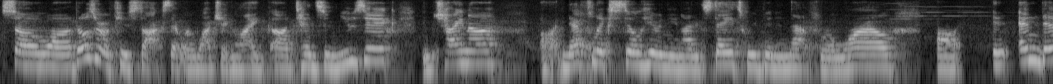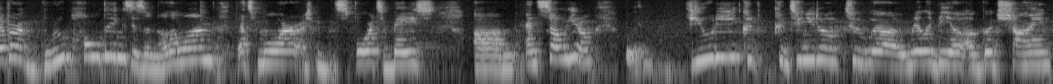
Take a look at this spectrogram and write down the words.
So uh, those are a few stocks that we're watching, like uh, Tencent Music in China, uh, Netflix still here in the United States. We've been in that for a while. Endeavor Group Holdings is another one that's more sports based. Um, and so, you know, beauty could continue to, to uh, really be a, a, good shine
